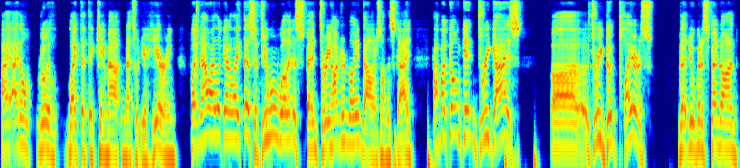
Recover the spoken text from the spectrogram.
I I don't really like that they came out and that's what you're hearing. But now I look at it like this: if you were willing to spend three hundred million dollars on this guy, how about going getting three guys, uh, three good players that you were going to spend on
